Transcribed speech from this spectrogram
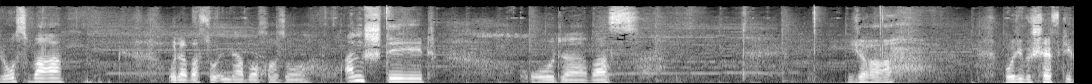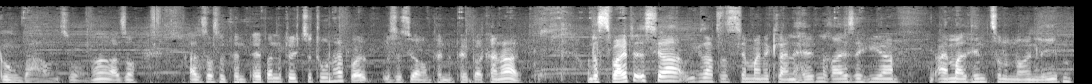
los war oder was so in der Woche so ansteht oder was ja wo die Beschäftigung war und so. Ne? Also alles was mit Pen and Paper natürlich zu tun hat, weil es ist ja auch ein Pen and Paper Kanal. Und das zweite ist ja, wie gesagt, das ist ja meine kleine Heldenreise hier. Einmal hin zu einem neuen Leben,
